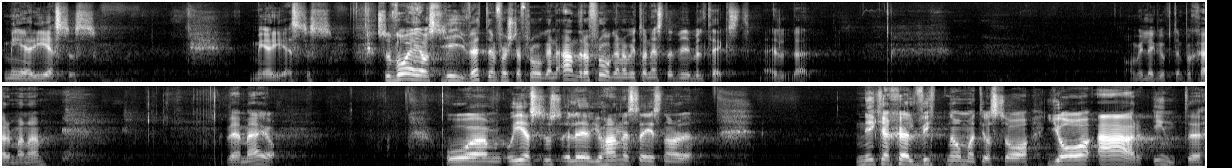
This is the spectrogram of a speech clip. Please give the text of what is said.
mer Jesus. Mer Jesus. Så vad är oss givet? Den första frågan. andra frågan om vi tar nästa bibeltext. Eller Om vi lägger upp den på skärmarna. Vem är jag? Och, och Jesus, eller Johannes säger snarare, ni kan själv vittna om att jag sa, jag är inte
